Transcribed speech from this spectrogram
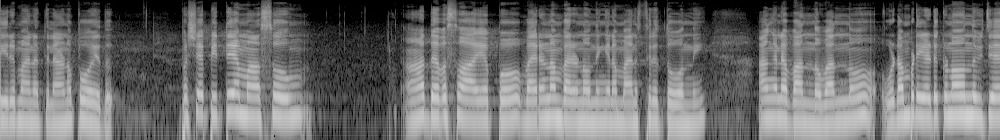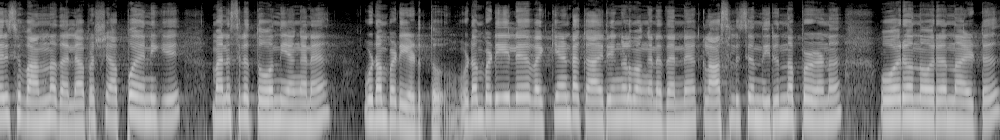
തീരുമാനത്തിലാണ് പോയത്. പക്ഷേ പിറ്റേ മാസവും ആ ദിവസമായപ്പോൾ വരണം വരണമെന്നിങ്ങനെ മനസ്സിൽ തോന്നി. അങ്ങനെ വന്നു. വന്നു. ഉടമ്പടി എടുക്കണമെന്ന് വിചാരിച്ച് വന്നതല്ല. പക്ഷെ അപ്പോൾ എനിക്ക് മനസ്സിൽ തോന്നി അങ്ങനെ ഉടമ്പടി എടുത്തു. ഉടമ്പടിയിൽ വയ്ക്കേണ്ട കാര്യങ്ങളും അങ്ങനെ തന്നെ. ക്ലാസ്സിൽ ചെന്നിരുന്നപ്പോഴാണ് ഓരോന്നോരോന്നായിട്ട്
